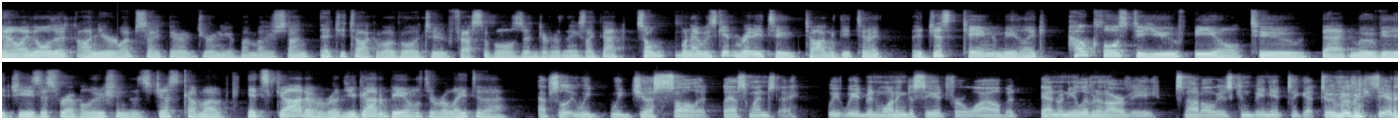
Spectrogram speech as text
Now I know that on your website there, Journey of My Mother's Son, that you talk about going to festivals and different things like that. So when I was getting ready to talk with you tonight, it just came to me like, how close do you feel to that movie, The Jesus Revolution, that's just come out? It's gotta you gotta be able to relate to that. Absolutely. We we just saw it last Wednesday. We we had been wanting to see it for a while, but again, when you live in an RV, it's not always convenient to get to a movie theater.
